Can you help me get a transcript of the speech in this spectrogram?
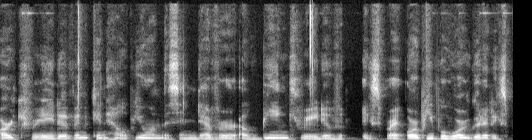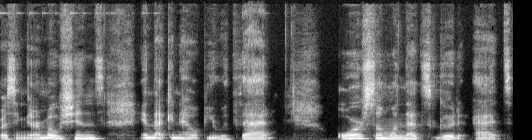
are creative and can help you on this endeavor of being creative express or people who are good at expressing their emotions and that can help you with that or someone that's good at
